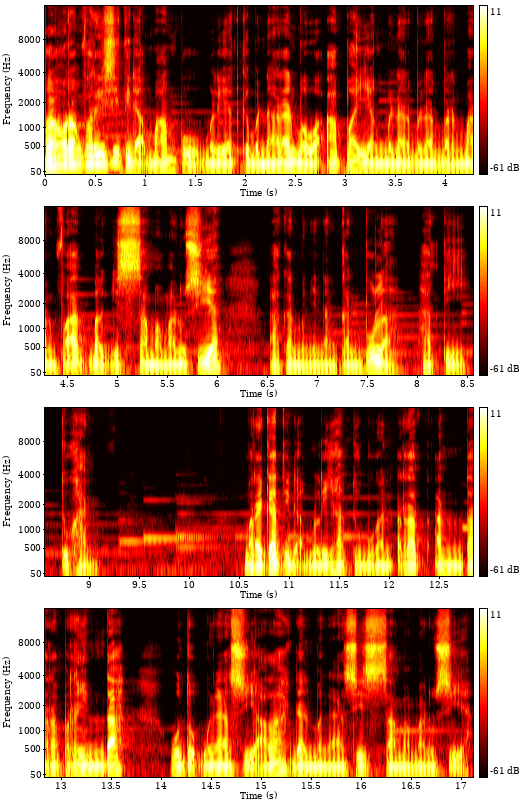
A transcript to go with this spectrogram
Orang-orang Farisi tidak mampu melihat kebenaran bahwa apa yang benar-benar bermanfaat bagi sesama manusia akan menyenangkan pula hati Tuhan. Mereka tidak melihat hubungan erat antara perintah untuk mengasihi Allah dan mengasihi sesama manusia.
